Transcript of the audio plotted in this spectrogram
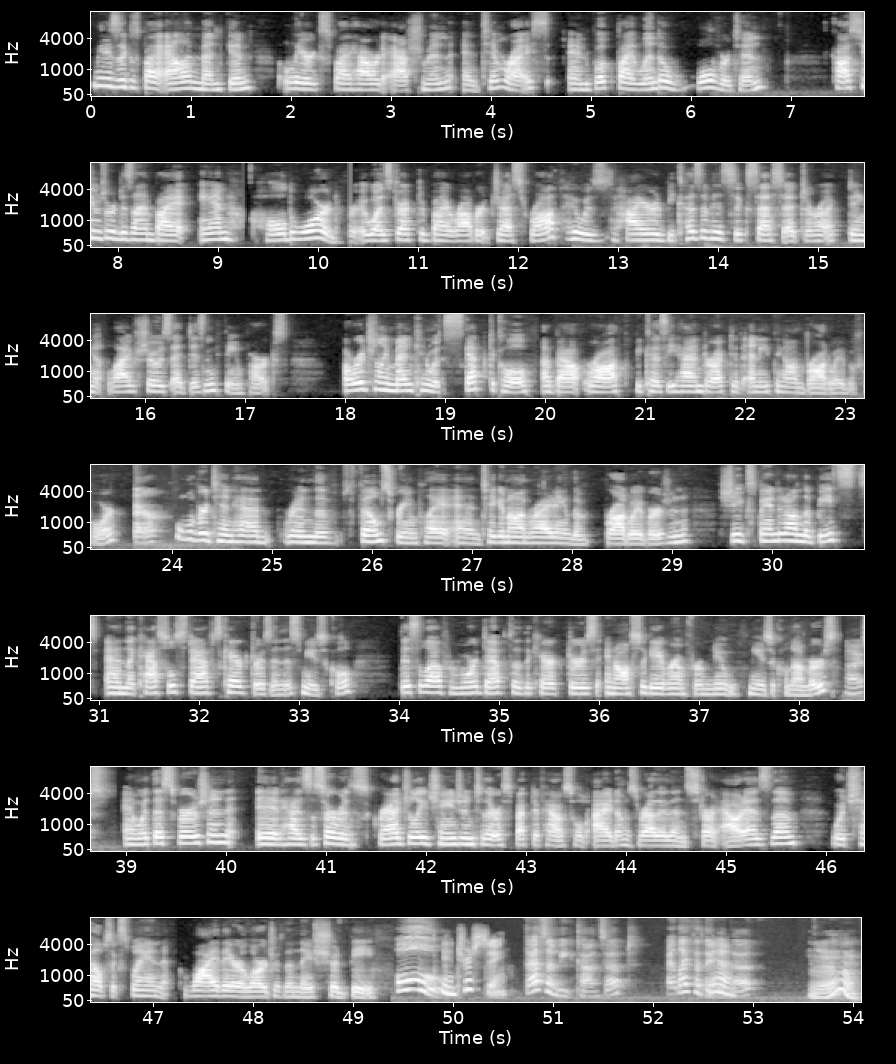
Music's by Alan Menken, lyrics by Howard Ashman and Tim Rice, and book by Linda Woolverton. Costumes were designed by Anne Hold Ward. It was directed by Robert Jess Roth, who was hired because of his success at directing live shows at Disney theme parks. Originally, Menken was skeptical about Roth because he hadn't directed anything on Broadway before. fair. Woolverton had written the film screenplay and taken on writing the Broadway version. She expanded on the Beasts and the castle staff's characters in this musical. This allowed for more depth of the characters and also gave room for new musical numbers. Nice. And with this version, it has the servants gradually change into their respective household items rather than start out as them, which helps explain why they are larger than they should be. Oh, Interesting. that's a neat concept. I like that they Yeah. did that. Yeah.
